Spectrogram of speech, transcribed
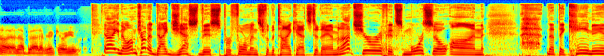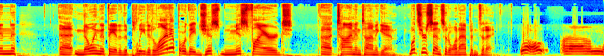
Oh, not bad. Rick, how are you? Uh, you know, I'm trying to digest this performance for the Ticats today. I'm not sure if it's more so on that they came in uh, knowing that they had a depleted lineup or they just misfired uh, time and time again. What's your sense of what happened today? Well, um,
